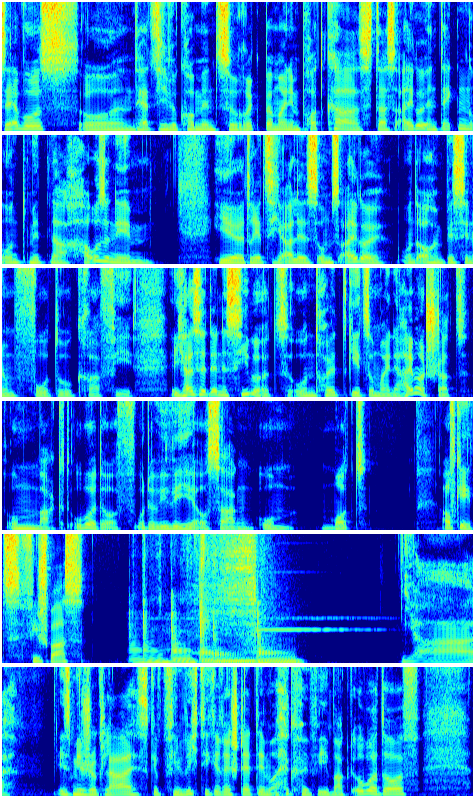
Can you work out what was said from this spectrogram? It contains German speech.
Servus und herzlich willkommen zurück bei meinem Podcast Das Allgäu entdecken und mit nach Hause nehmen. Hier dreht sich alles ums Allgäu und auch ein bisschen um Fotografie. Ich heiße Dennis Siebert und heute geht es um meine Heimatstadt, um Markt Oberdorf oder wie wir hier auch sagen, um Mott. Auf geht's, viel Spaß! Ja, ist mir schon klar, es gibt viel wichtigere Städte im Allgäu wie Markt Oberdorf.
